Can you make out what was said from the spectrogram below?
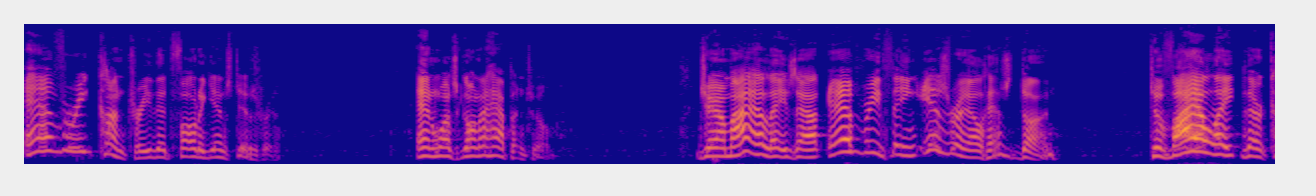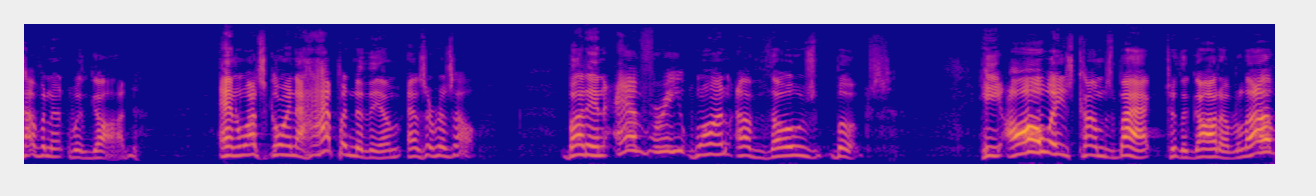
every country that fought against Israel and what's going to happen to them. Jeremiah lays out everything Israel has done to violate their covenant with God and what's going to happen to them as a result. But in every one of those books, he always comes back to the God of love,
